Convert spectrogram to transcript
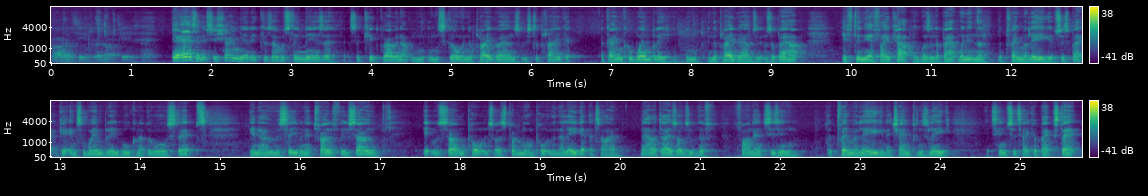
priority for a lot of teams. It has, and it's a shame really, because obviously me as a as a kid growing up in, in school in the playgrounds, we used to play a game called Wembley in, in the playgrounds, and it was about lifting the FA Cup. It wasn't about winning the, the Premier League. It was just about getting to Wembley, walking up the Royal Steps, you know, and receiving that trophy. So it was so important to us. Probably more important than the league at the time. Nowadays, obviously, with the finances in the Premier League and the Champions League, it seems to take a back step.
